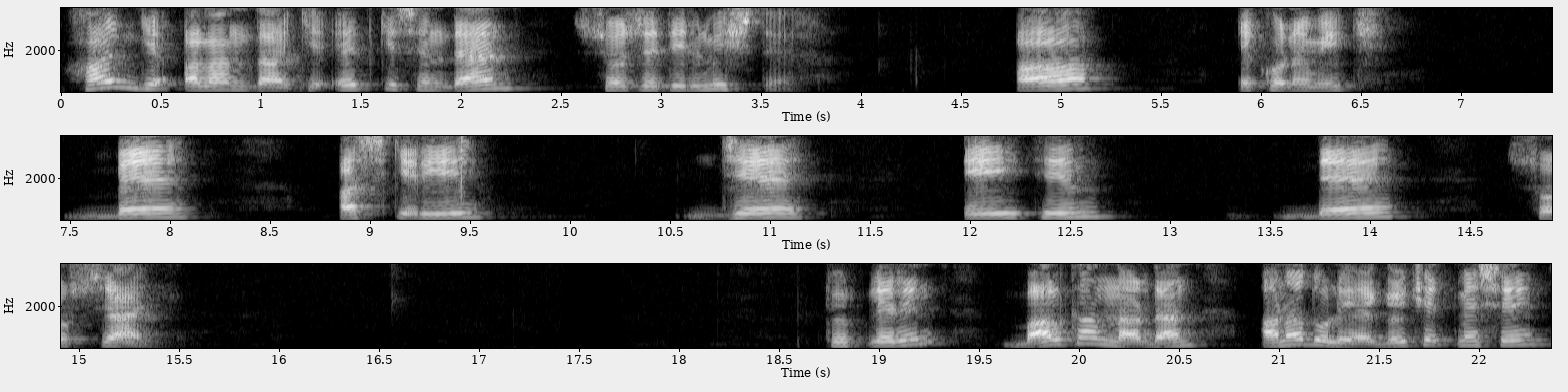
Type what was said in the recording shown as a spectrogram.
hangi alandaki etkisinden söz edilmiştir? A. Ekonomik B. Askeri C. Eğitim D. Sosyal Türklerin Balkanlardan Anadolu'ya göç etmesi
